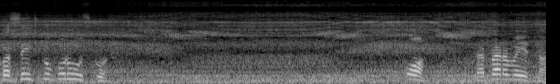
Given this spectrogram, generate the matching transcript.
косить кукурузку. О, тепер видно.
